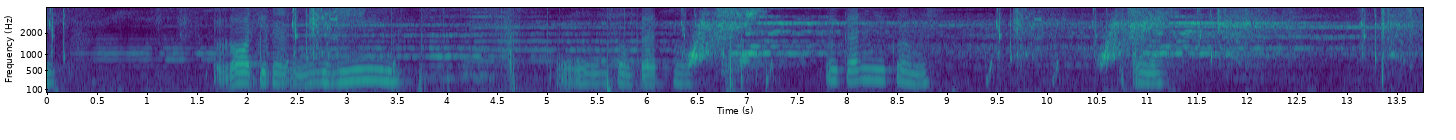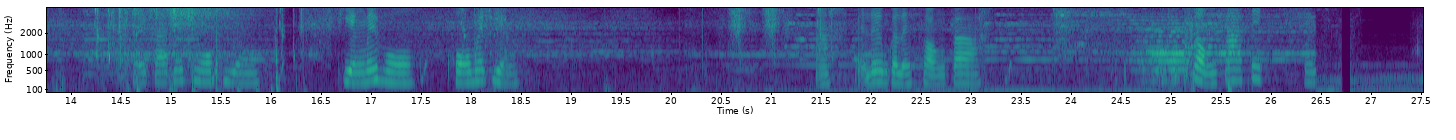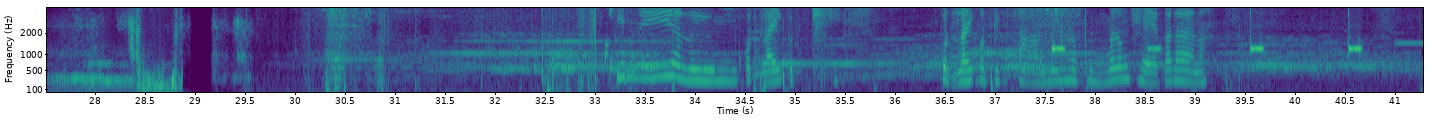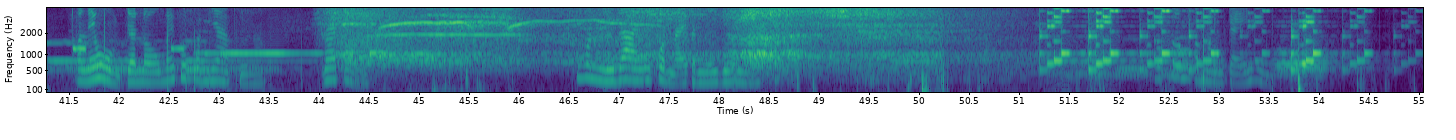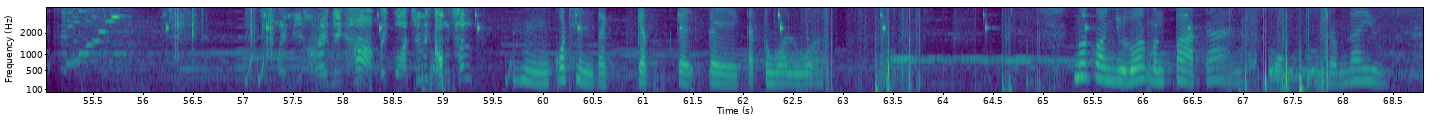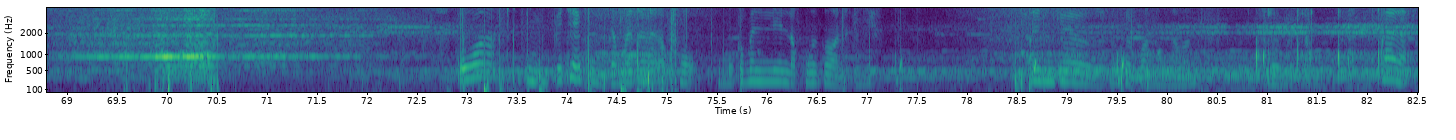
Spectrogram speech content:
รอดอยู่ไหนอยู่นี่โอ้ส่งการ์ดมาเอาการ์ดมีดีกว่าไหมเออใช้การ์ดไม่พอเพียง เพียงไม่พอ พอไม่เพียง อะ ไปเริ่มกันเลยสองตา สองตาติดคลิปนี้อย่าลืมกดไลค์กดแชร์กดไลค์กดติดตามด้วยครับผมไม่ต้องแชร์ก็ได้นะวันนี้ผมจะลองไม่พูดคำหยาบดูนะ ได้เปล่า ถ้าวันนี้ได้ก็กดไลค์กันเยอะๆเลยก็เพิ่มกำลังใจให้ผมไม่มีอะไรมีค่าไปกว่าชีวิตของฉันอื้อหือกดเห็นแต่แกะแกะแกะแกะตัวรัว เมื่อก่อนอยู่รถมันปาดได้นะผมจำได้อยู่เพราะว่า ผมไม่ใช่ผมจำไม่ได้หรอกเพราะผมก็ไม่เล่นหรอกเมื่อก่อนอันเนี้ยเล่นแค่ตั้งแต่วันนอนเดินมาใช่แหละ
